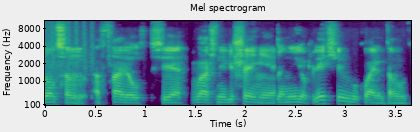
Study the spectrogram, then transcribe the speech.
Джонсон оставил все важные решения на ее плечи, буквально там в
